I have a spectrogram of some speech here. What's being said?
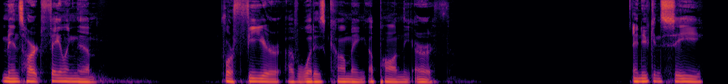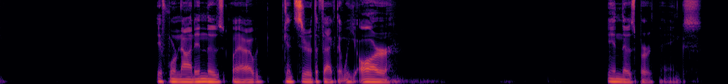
Men's heart failing them for fear of what is coming upon the earth. And you can see if we're not in those, I would consider the fact that we are in those birth pangs.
